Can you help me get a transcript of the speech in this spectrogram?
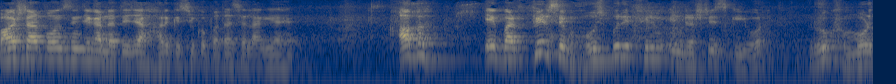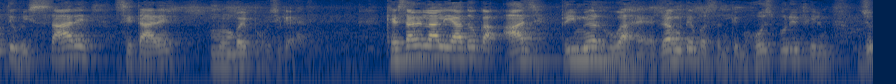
पावर स्टार पवन सिंह जी का नतीजा हर किसी को पता चला गया है। अब एक बार फिर से भोजपुरी फ़िल्म इंडस्ट्रीज़ की ओर रुख मोड़ती हुई सारे सितारे मुंबई पहुँच गए खेसारी लाल यादव का आज प्रीमियर हुआ है रंग दे बसंती भोजपुरी फ़िल्म, जो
